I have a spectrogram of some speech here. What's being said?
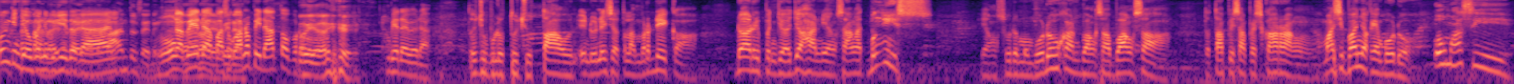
mungkin jawabannya begitu kan. Enggak beda, Oh, iya, Pak beda. Soekarno pidato bro. Oh iya, iya. Beda-beda 77 tahun Indonesia telah merdeka Dari penjajahan yang sangat bengis Yang sudah membodohkan bangsa-bangsa Tetapi sampai sekarang masih banyak yang bodoh Oh masih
